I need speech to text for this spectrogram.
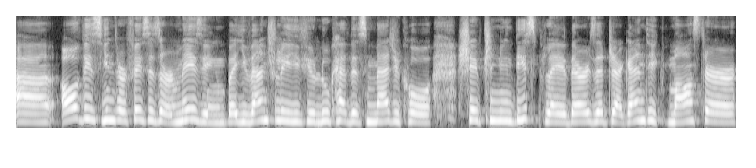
uh, all these interfaces are amazing, but eventually if you look at this magical shape-changing display, there is a gigantic monster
